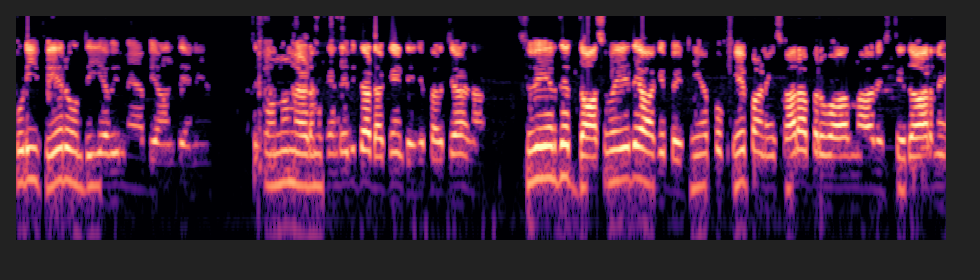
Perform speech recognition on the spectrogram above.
ਕੁੜੀ ਫੇਰ ਹੁੰਦੀ ਆ ਵੀ ਮੈਂ ਬਿਆਨ ਦੇਣੇ ਆ। ਤੇ ਉਹਨੂੰ ਮੈਡਮ ਕਹਿੰਦੇ ਵੀ ਤੁਹਾਡਾ ਘੰਟੇ 'ਚ ਪਰਚਾ ਹੋਣਾ। ਸਵੇਰ ਦੇ 10 ਵਜੇ ਦੇ ਆ ਕੇ ਬੈਠੇ ਆ, ਭੁੱਖੇ ਪਾਣੇ ਸਾਰਾ ਪਰਿਵਾਰ ਨਾਲ ਰਿਸ਼ਤੇਦਾਰ ਨੇ,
